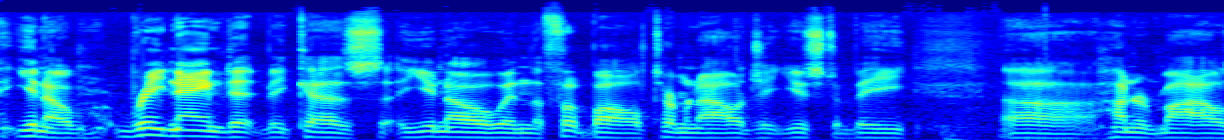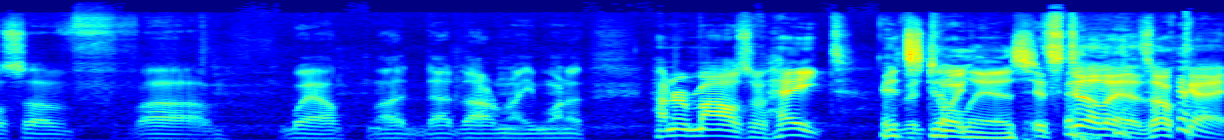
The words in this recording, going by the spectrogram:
you know renamed it because you know in the football terminology it used to be 100 uh, miles of uh, well, I, I don't even want to. Hundred miles of hate. It between, still is. It still is. Okay,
